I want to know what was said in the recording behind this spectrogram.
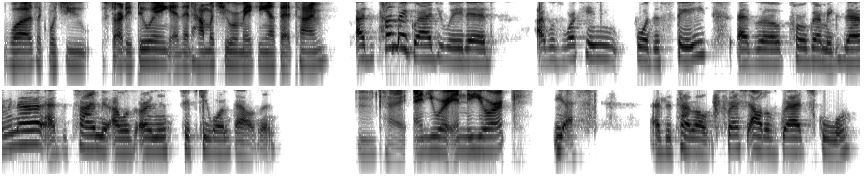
was, like what you started doing, and then how much you were making at that time? At the time I graduated, I was working for the state as a program examiner. At the time, I was earning fifty-one thousand. Okay. And you were in New York? Yes. At the time, I was fresh out of grad school.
